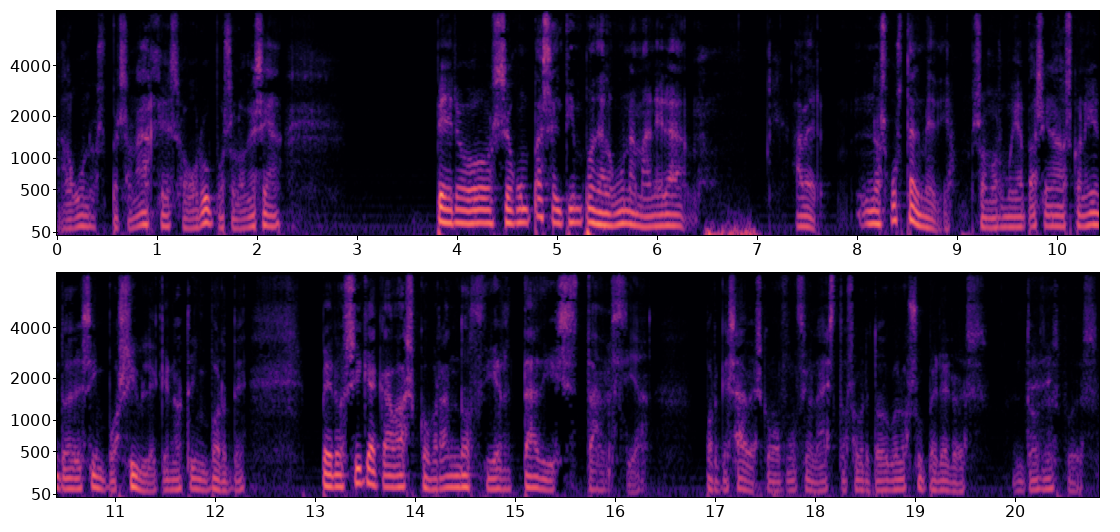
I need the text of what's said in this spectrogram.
algunos personajes o grupos o lo que sea. Pero según pasa el tiempo, de alguna manera, a ver, nos gusta el medio, somos muy apasionados con ello, entonces es imposible que no te importe, pero sí que acabas cobrando cierta distancia porque sabes cómo funciona esto, sobre todo con los superhéroes. Entonces, pues...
